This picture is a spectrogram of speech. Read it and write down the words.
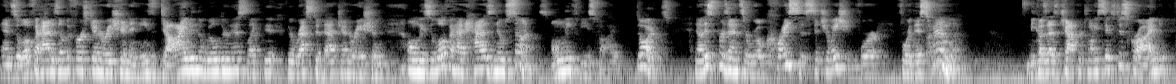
And Zelophehad is of the first generation, and he's died in the wilderness like the, the rest of that generation. Only Zelophehad has no sons, only these five daughters. Now, this presents a real crisis situation for, for this family. Because as chapter 26 described,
